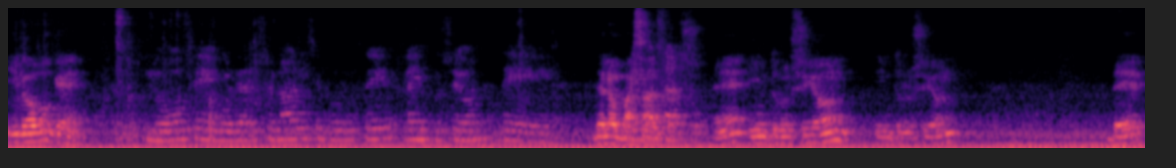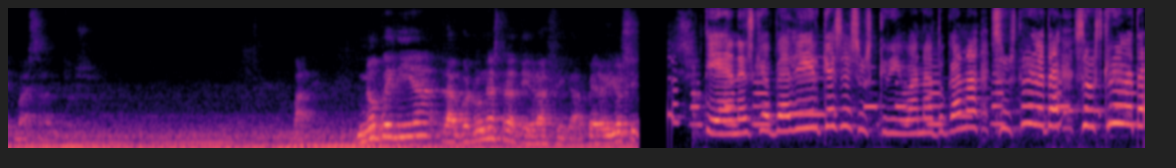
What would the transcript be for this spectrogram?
y luego qué? Y luego se vuelve a erosionar y se produce la intrusión de. De los De basaltos. basalto. ¿eh? Intrusión, intrusión de basaltos. Vale. No pedía la columna estratigráfica, pero yo sí Tienes que pedir que se suscriban a tu canal. Suscríbete, suscríbete,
